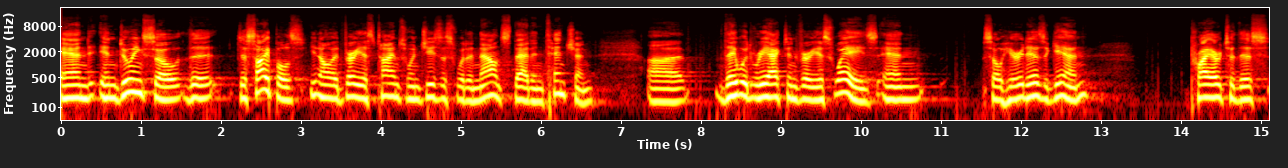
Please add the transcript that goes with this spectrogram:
And in doing so, the disciples, you know, at various times when Jesus would announce that intention, uh, they would react in various ways. And so here it is again. Prior to this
